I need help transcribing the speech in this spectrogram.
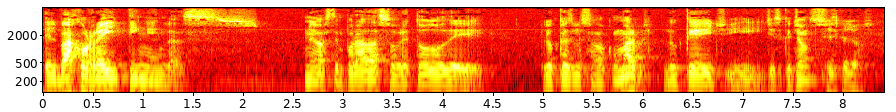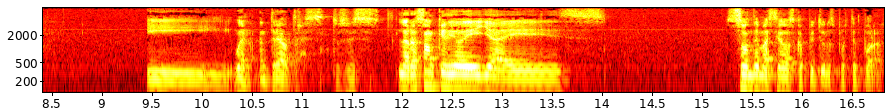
el bajo rating en las nuevas temporadas, sobre todo de lo que es relacionado con Marvel, Luke Cage y Jessica Jones Jessica Jones. y bueno, entre otras. Entonces, la razón que dio ella es son demasiados capítulos por temporada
